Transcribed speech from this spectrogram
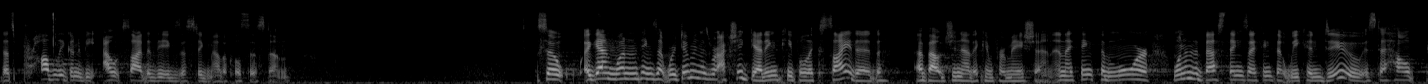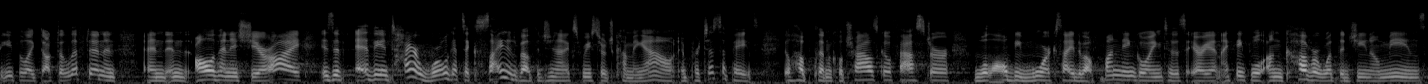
that's probably going to be outside of the existing medical system. So again, one of the things that we're doing is we're actually getting people excited about genetic information. And I think the more, one of the best things I think that we can do is to help people like Dr. Lifton and, and, and all of NHGRI is if eh, the entire world gets excited about the genetics research coming out and participates, you'll help clinical trials go faster. We'll all be more excited about funding going to this area. And I think we'll uncover what the genome means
